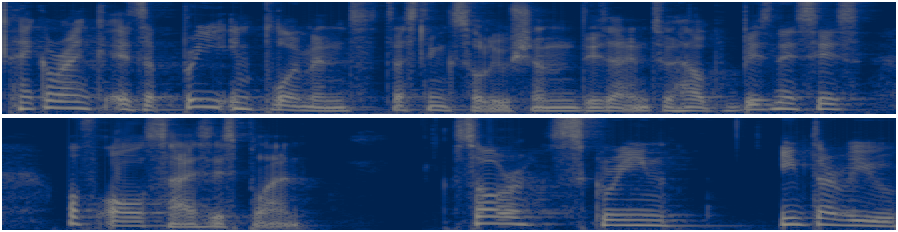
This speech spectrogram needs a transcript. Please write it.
HackerRank is a pre-employment testing solution designed to help businesses of all sizes plan, source, screen, interview,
